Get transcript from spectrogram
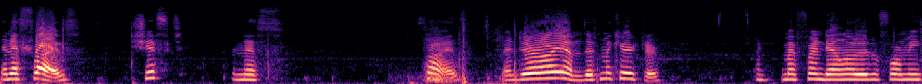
and F5. Shift and F5. And there I am. There's my character. My friend downloaded it for me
